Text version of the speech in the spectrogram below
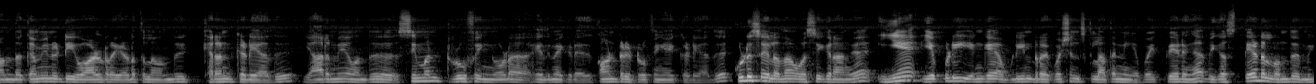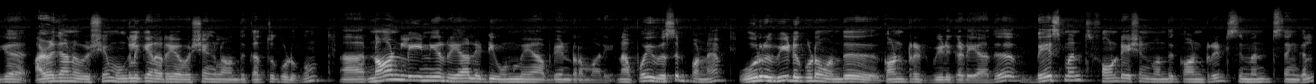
அந்த கம்யூனிட்டி வாழ்கிற இடத்துல வந்து கரண்ட் கிடையாது. யாருமே வந்து சிமெண்ட் ரூஃபிங்கோட எதுவுமே கிடையாது. கான்கிரீட் ரூஃபிங்கே கிடையாது. குடிசையில் தான் வசிக்கிறாங்க. ஏன் எப்படி எங்கே அப்படின்ற கொஷின்ஸ்க்கு எல்லாத்தையும் நீங்கள் போய் தேடுங்க. பிகாஸ் தேடல் வந்து மிக அழகான விஷயம். உங்களுக்கே நிறைய விஷயங்களை வந்து கற்றுக் கொடுக்கும். நான் லீனியர் ரியாலிட்டி உண்மையா அப்படின்ற மாதிரி. நான் போய் விசிட் பண்ணேன். ஒரு வீடு கூட வந்து கான்கிரீட் வீடு கிடையாது. பேஸ்மெண்ட் ஃபவுண்டேஷன் வந்து கான்கிரீட் சிமெண்ட் செங்கல்.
